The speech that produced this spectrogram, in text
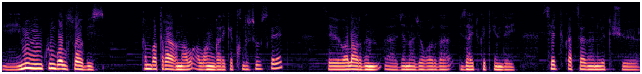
Эми мүмкүн болсо биз кымбатыраагын алганга аракет кылышыбыз керек. Себеби алардын э, жана жогоруда биз айтып кеткендей сертификациядан өтүшү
